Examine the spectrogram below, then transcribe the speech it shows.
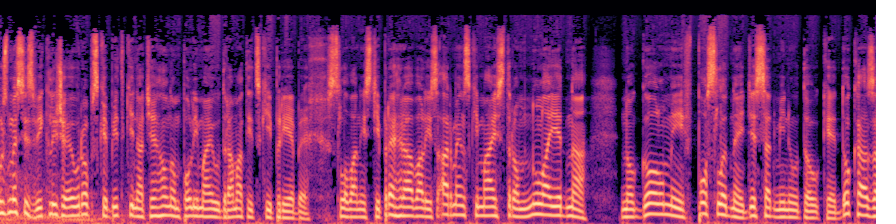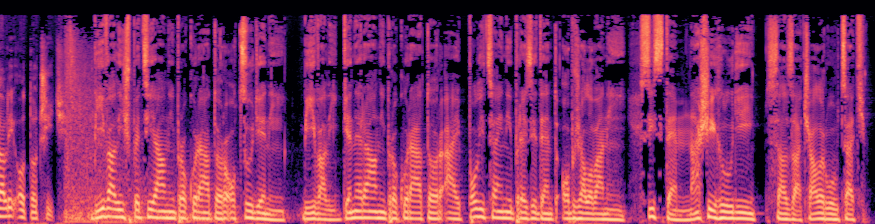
Už sme si zvykli, že európske bitky na tehelnom poli majú dramatický priebeh. Slovanisti prehrávali s arménskym majstrom 0-1, no gólmi v poslednej 10 minútovke dokázali otočiť. Bývalý špeciálny prokurátor odsúdený, bývalý generálny prokurátor aj policajný prezident obžalovaný. Systém našich ľudí sa začal rúcať.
